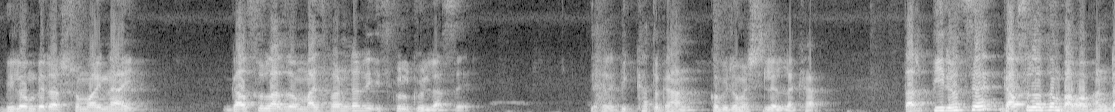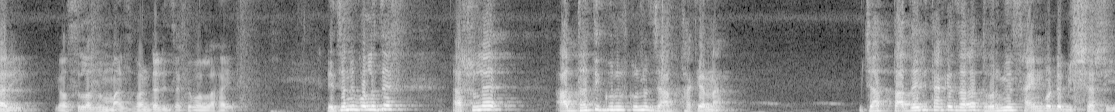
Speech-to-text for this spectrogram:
বিলম্বের আর সময় নাই, গাউসুল আজম মাইজ ভান্ডারি স্কুল খুললাছে। দেখেন বিখ্যাত গান কবি রমেশ শীলের লেখা। তার পীর হচ্ছে গাউসুল আজম বাবা ভান্ডারি, গাউসুল আজম মাইজ ভান্ডারি যাকে বলা হয়। এই জন্য বলে যে, আসলে আধ্যাত্মিক গুরুর কোনো জাত থাকে না। জাত তাদেরই থাকে যারা ধর্মীয় সাইনবোর্ডে বিশ্বাসী।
